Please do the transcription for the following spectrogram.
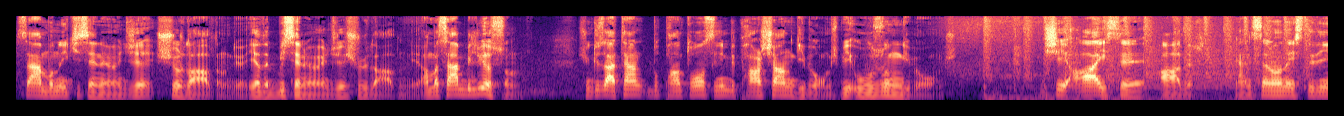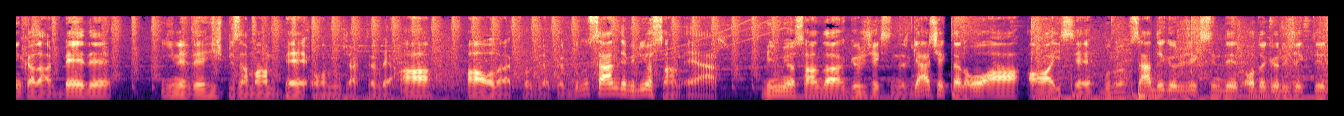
sen bunu 2 sene önce şurada aldın diyor. Ya da bir sene önce şurada aldın diyor. Ama sen biliyorsun. Çünkü zaten bu pantolon senin bir parçan gibi olmuş bir uzun gibi olmuş. Bir şey A ise A'dır. Yani sen ona istediğin kadar B'de yine de hiçbir zaman B olmayacaktır ve A A olarak kalacaktır. Bunu sen de biliyorsan eğer Bilmiyorsan da göreceksindir. Gerçekten o A, A ise bunu sen de göreceksindir, o da görecektir,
